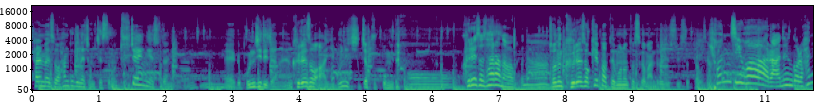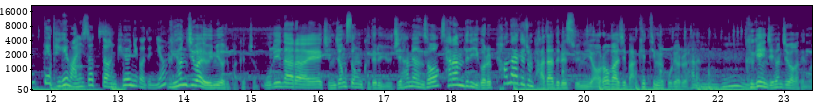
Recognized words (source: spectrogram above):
삶에서 한국인의 정체성은 투쟁의 수단이거든요. 음. 예, 그 본질이잖아요. 그래서 아 이분이 진짜 국뽕이다. 어, 그래서 살아남았구나. 저는 그래서 K-팝 데모넌터스가 만들어질 수 있었다고 생각해요. 현지화라는 걸 한때 되게 많이 썼던 표현이거든요. 그 현지화의 의미가 좀 바뀌었죠. 우리나라의 진정성은 그대로 유지하면서 사람들이 이거를 편하게 좀 받아들일 수 있는 여러 가지 마케팅을 고려를 하는 거. 음흠. 그게 이제 현지화가 된 거죠.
